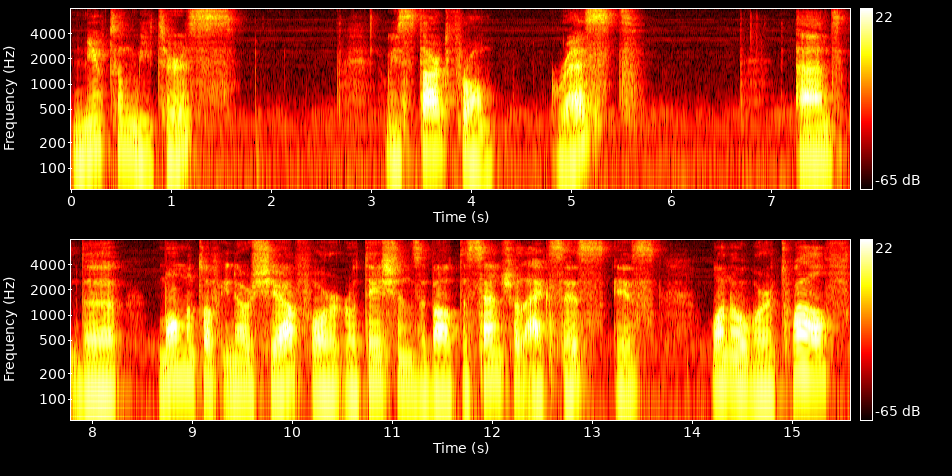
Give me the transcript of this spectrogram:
newton meters. We start from rest and the moment of inertia for rotations about the central axis is 1 over 12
